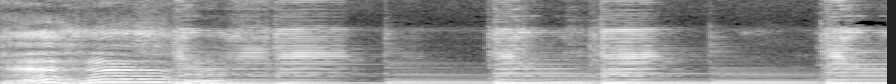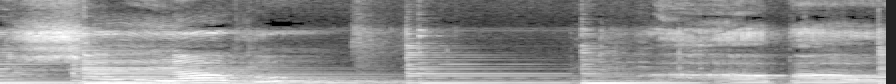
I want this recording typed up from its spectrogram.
כהרף שיבוא הבאות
